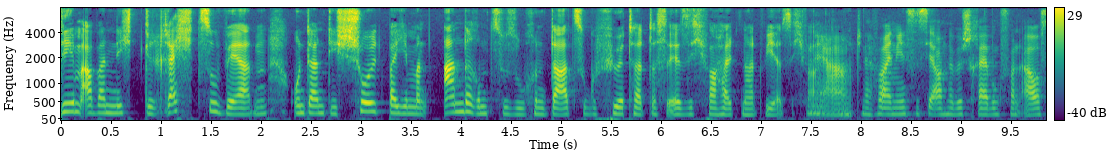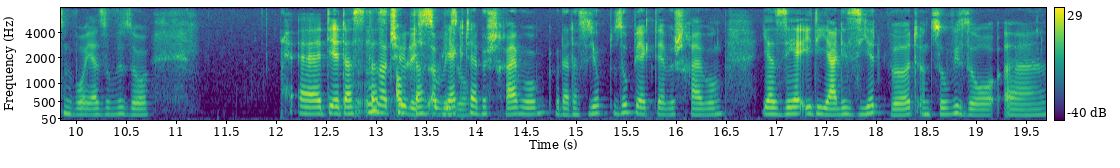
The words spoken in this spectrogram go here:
dem aber nicht gerecht zu werden und dann die Schuld bei jemand anderem zu suchen, dazu geführt hat, dass er sich verhalten hat, wie er sich verhalten ja, hat. Ja, vor allem ist es ja auch eine Beschreibung von außen, wo ja sowieso äh, dir das, das, Natürlich, das Objekt sowieso. der Beschreibung oder das Subjekt der Beschreibung ja sehr idealisiert wird und sowieso äh,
